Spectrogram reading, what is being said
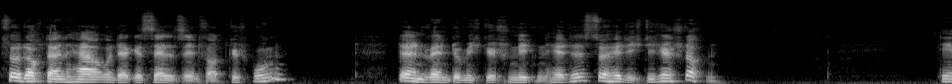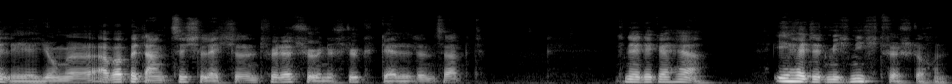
So doch dein Herr und der Gesell sind fortgesprungen? Denn wenn du mich geschnitten hättest, so hätte ich dich erstochen. Der Lehrjunge aber bedankt sich lächelnd für das schöne Stück Geld und sagt Gnädiger Herr, ihr hättet mich nicht verstochen,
